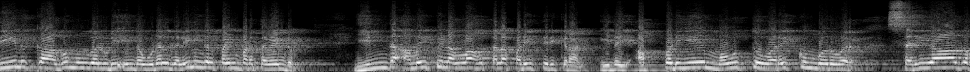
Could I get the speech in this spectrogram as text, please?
தீனுக்காகவும் உங்களுடைய இந்த உடல்களை நீங்கள் பயன்படுத்த வேண்டும். இந்த அமைப்பில் அல்லாஹு தலா படைத்திருக்கிறான் இதை அப்படியே மௌத்து வரைக்கும் ஒருவர் சரியாக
